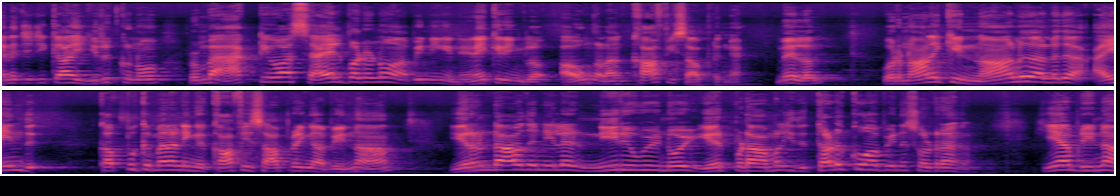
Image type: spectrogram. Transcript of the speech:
எனர்ஜெட்டிக்காக இருக்கணும் ரொம்ப ஆக்டிவாக செயல்படணும் அப்படின்னு நீங்கள் நினைக்கிறீங்களோ அவங்களாம் காஃபி சாப்பிடுங்க. மேலும் ஒரு நாளைக்கு நாலு அல்லது ஐந்து கப்புக்கு மேலே நீங்கள் காஃபி சாப்பிட்றீங்க அப்படின்னா இரண்டாவது நிலை நீரிழிவு நோய் ஏற்படாமல் இது தடுக்கும் அப்படின்னு சொல்கிறாங்க ஏன் அப்படின்னா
